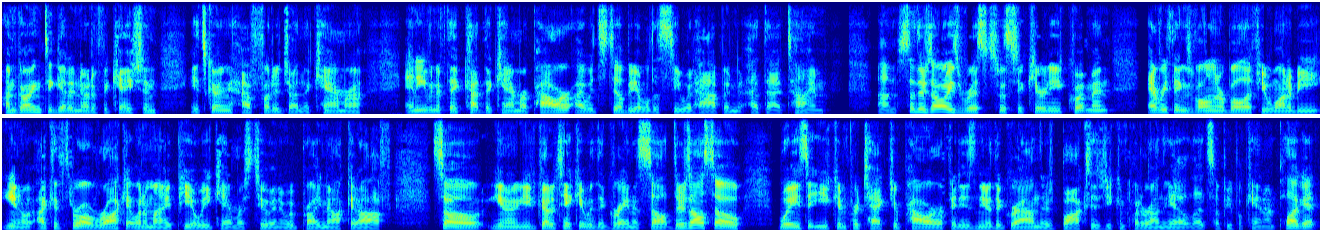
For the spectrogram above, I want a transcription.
I'm going to get a notification. It's going to have footage on the camera. And even if they cut the camera power, I would still be able to see what happened at that time. Um, so there's always risks with security equipment. Everything's vulnerable if you want to be, you know, I could throw a rock at one of my PoE cameras too, and it would probably knock it off. So, you know, you've got to take it with a grain of salt. There's also ways that you can protect your power if it is near the ground. There's boxes you can put around the outlet so people can't unplug it,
